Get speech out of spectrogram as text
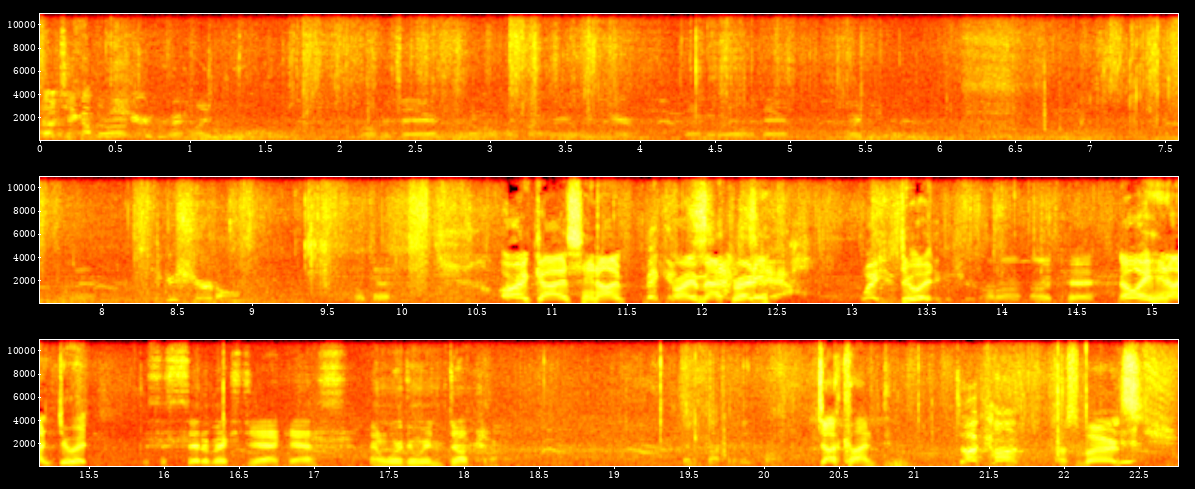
Gotta take off your shirt, right? Like over there, then I'll work my way over here, then I'm gonna go over there. Where do you go? Take your shirt off. Okay. All right, guys, hang on. Make it All right, Mack, sexy. ready? Wait, he's Do it. take his shirt Hold on. Okay. No, wait, hang on. Do it. This is Cinemiex Jackass, and we're doing duck hunt. And it's not gonna be fun. Duck hunt. Duck hunt. That's the birds. Bitch.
